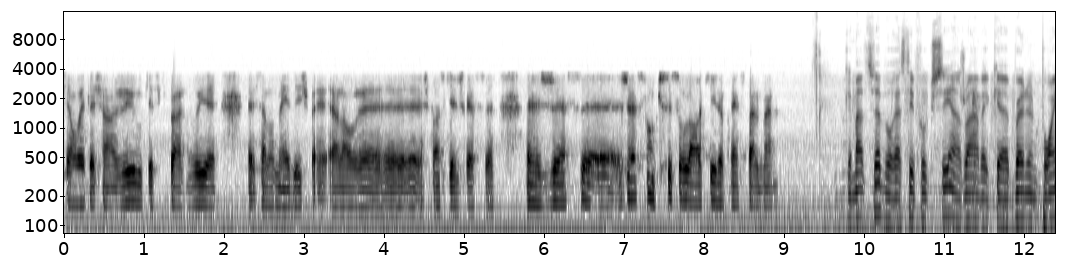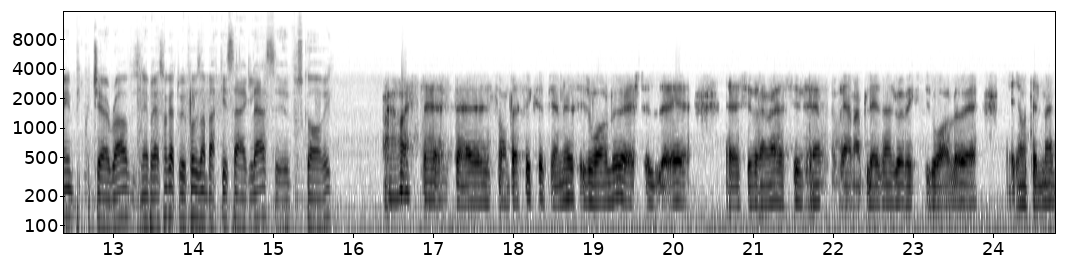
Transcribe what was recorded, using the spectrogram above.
si on va être échangé ou qu'est-ce qui peut arriver ça va m'aider alors je pense que je reste je reste je reste focusé sur le hockey là, principalement Comment tu fais pour rester focusé en jouant avec euh, Point puis Kucherov? J'ai l'impression qu'à tous les fois, vous embarquez sur la glace et vous scorez. Ah ouais, ils sont assez exceptionnels, ces joueurs-là. Je te dirais, euh, c'est vraiment, c'est vraiment, plaisant de jouer avec ces joueurs-là. Ils ont tellement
